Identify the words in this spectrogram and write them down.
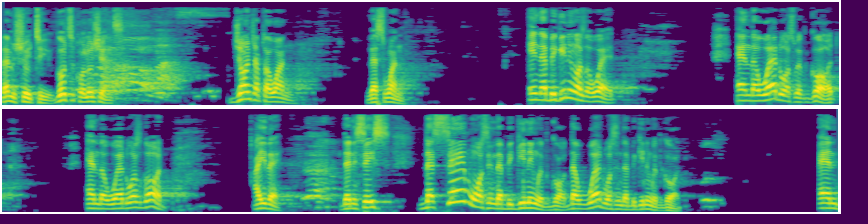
Let me show it to you. Go to Colossians. John chapter 1, verse 1. In the beginning was the Word, and the Word was with God, and the Word was God. Are you there? Then it says, the same was in the beginning with God. The Word was in the beginning with God. And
